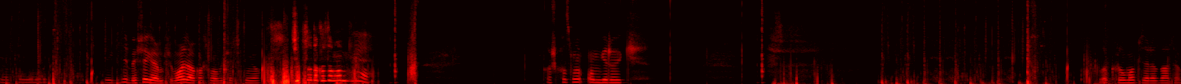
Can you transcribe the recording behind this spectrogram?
Yapamadık. Eksi 5'e gelmişim. Hala kaçma bir şey çıkmıyor. Çıksa da kazanmam ki. Taş kazma yapmam gerek. Bu da kırılmak üzere zaten.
